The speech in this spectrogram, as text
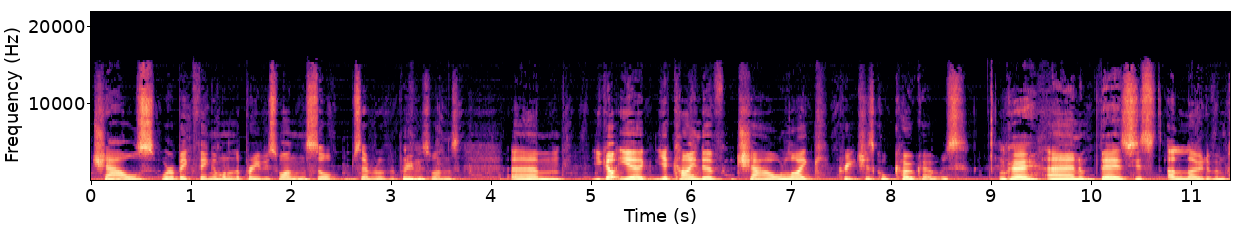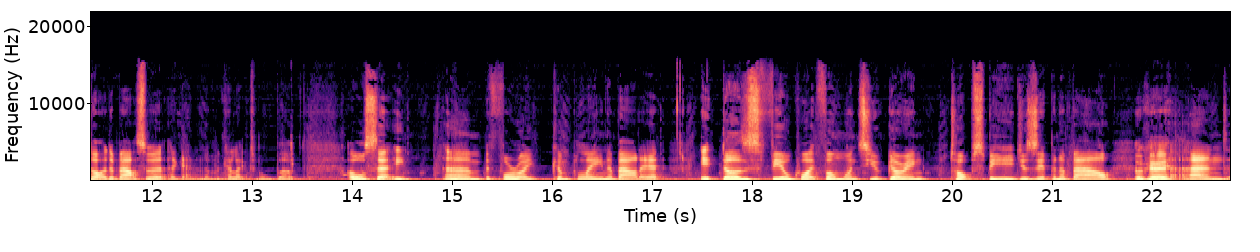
chows were a big thing in one of the previous ones, or several of the previous Mm-hmm. ones. Um, you got your your kind of Chao-like creatures called Kocos, okay. and there's just a load of them dotted about. So again, another collectible. But I will say, um, before I complain about it, it does feel quite fun once you're going top speed. You're zipping about. Okay. And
